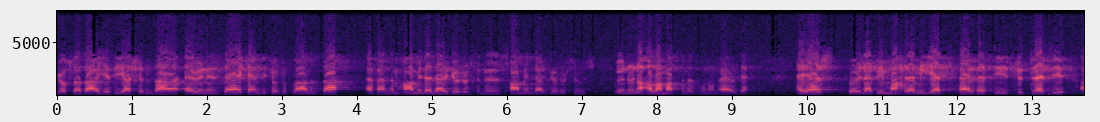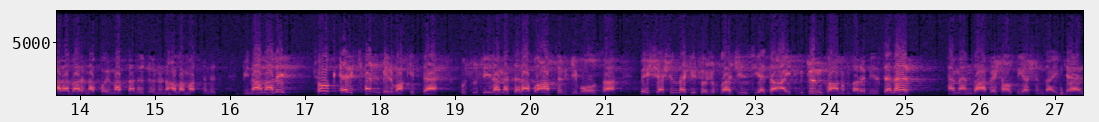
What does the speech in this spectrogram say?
Yoksa daha 7 yaşında evinizde, kendi çocuklarınızda efendim hamileler görürsünüz, hamiller görürsünüz. Önünü alamazsınız bunun evde. Eğer böyle bir mahremiyet perdesi, sütresi aralarına koymazsanız önünü alamazsınız. Binaenaleyh çok erken bir vakitte, hususiyle mesela bu asır gibi olsa, 5 yaşındaki çocuklar cinsiyete ait bütün kanunları bilseler, hemen daha 5-6 yaşındayken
